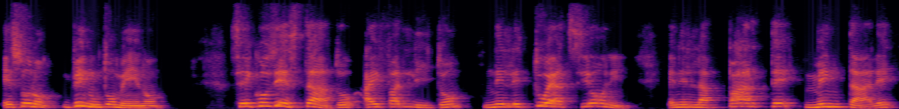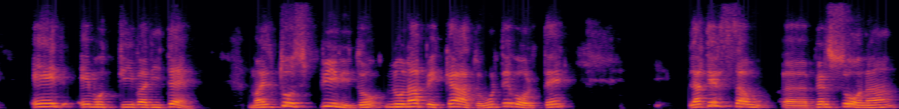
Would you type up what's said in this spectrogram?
e sono venuto meno. Se così è stato, hai fallito nelle tue azioni e nella parte mentale ed emotiva di te, ma il tuo spirito non ha peccato. Molte volte la terza uh, persona,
